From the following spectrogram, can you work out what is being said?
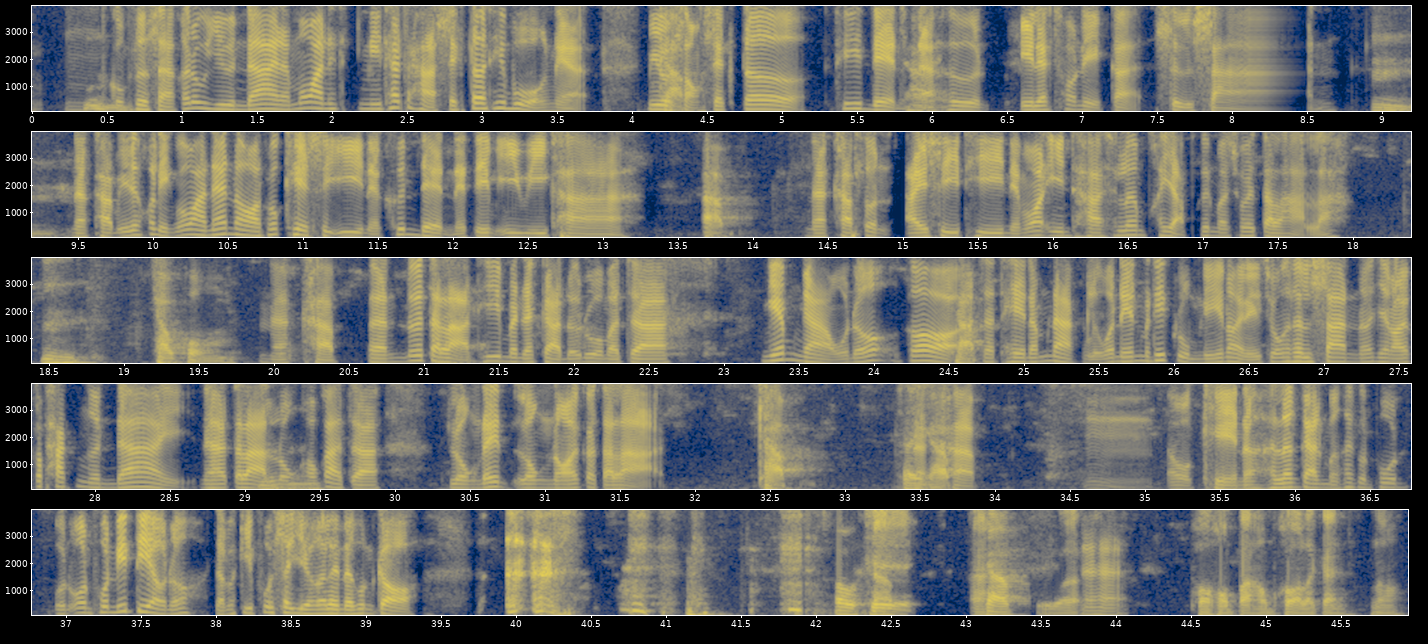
กลุ่มสื่อสารก็ดูยืนได้นะเมื่อวานนี้ถ้าจะหา sector ที่บวกเนี่ย มีอยู่สองเซกเตอร์ที่เด่นนะคืออิเล็กทรอนิกส์กับสื่อสารรนะครับอิเล็กทรอนิกส์เมื่อวานแน่นอนพวก KCE เนี่ยขึ้นเด่นในทีม EV car ครับนะครับส่วน ICT เนี่ยเมื่อวานอินทัชเริ่มขยับขึ้นมาช่วยตลาดละอืมครับผมนะครับเพราะฉะนั้นด้วยตลาดที่บรรยากาศโดยรวมอาจจะ เงียบเหงาเนอะก็อาจจะเทน้ำหนักหรือว่าเน้นมาที่กลุ่มนี้หน่อยในช่วงสั้นๆเนอะอย่างน้อยก็พักเงินได้นะฮะตลาดลงเขาก็อาจจะลงได้ลงน้อยกว่าตลาด ครับ ใช่ครับครับ อืมโอเคนะเรื่องการเมืองให้คุณพูดคุณอ้วนพูดนิดเดียวเนาะแต่เมื่อกี้พูดซะเยอะเลยนะคุณก่อโอเคครับถือว่านะฮะพอหอมปากหอมคอแล้วกันเนาะ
